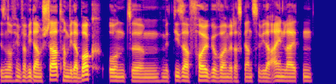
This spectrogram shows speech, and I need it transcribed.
Wir sind auf jeden Fall wieder am Start, haben wieder Bock und ähm, mit dieser Folge wollen wir das Ganze wieder einleiten.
